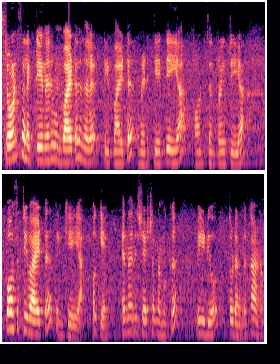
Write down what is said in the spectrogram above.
സ്റ്റോൺ സെലക്ട് ചെയ്യുന്നതിന് മുമ്പായിട്ട് നിങ്ങൾ ഡീപ്പായിട്ട് മെഡിറ്റേറ്റ് ചെയ്യുക കോൺസെൻട്രേറ്റ് ചെയ്യുക പോസിറ്റീവായിട്ട് തിങ്ക് ചെയ്യുക. ഓക്കെ എന്നതിന് ശേഷം നമുക്ക് വീഡിയോ തുടർന്ന് കാണാം.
